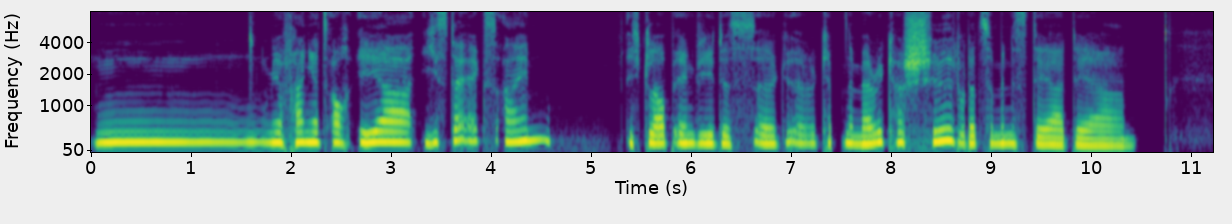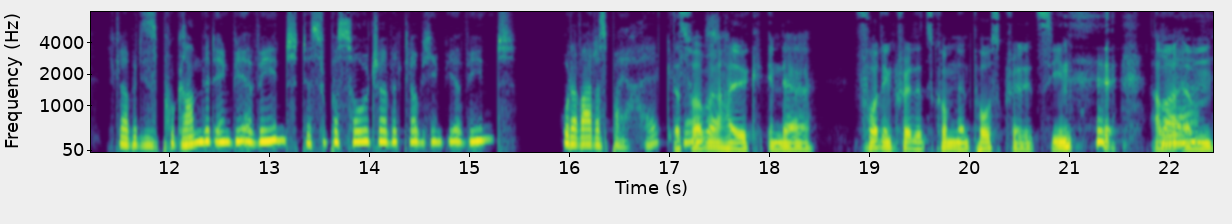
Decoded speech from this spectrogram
Hm, mir fallen jetzt auch eher Easter Eggs ein. Ich glaube irgendwie das äh, äh, Captain America Schild oder zumindest der der ich glaube dieses Programm wird irgendwie erwähnt. Der Super Soldier wird glaube ich irgendwie erwähnt. Oder war das bei Hulk? Das war erst? bei Hulk in der vor den Credits kommenden Post-Credit-Scene. aber Ja. ähm,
